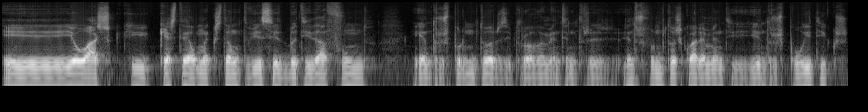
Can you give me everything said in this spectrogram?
E eu acho que, que esta é uma questão que devia ser debatida a fundo entre os promotores e provavelmente entre, entre os promotores, claramente, e, entre os políticos,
